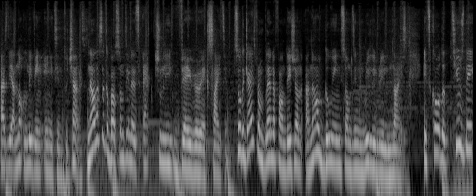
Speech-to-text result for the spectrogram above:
as they are not leaving anything to chance. Now let's talk about something that's actually very, very exciting. So the guys from Blender Foundation are now doing something really, really nice. It's called the Tuesday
